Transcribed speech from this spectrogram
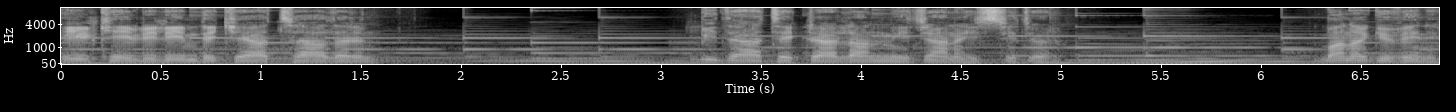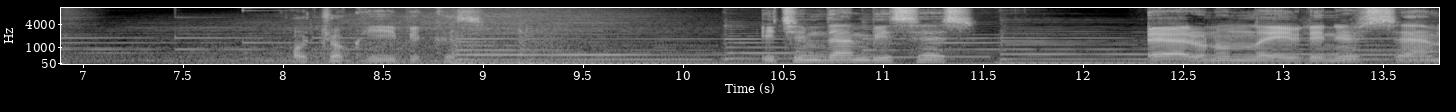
İlk evliliğimdeki hataların bir daha tekrarlanmayacağını hissediyorum. Bana güvenin. O çok iyi bir kız. İçimden bir ses eğer onunla evlenirsem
